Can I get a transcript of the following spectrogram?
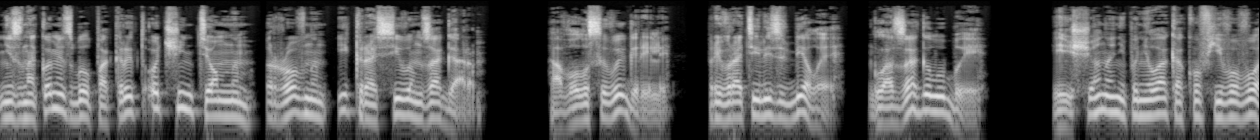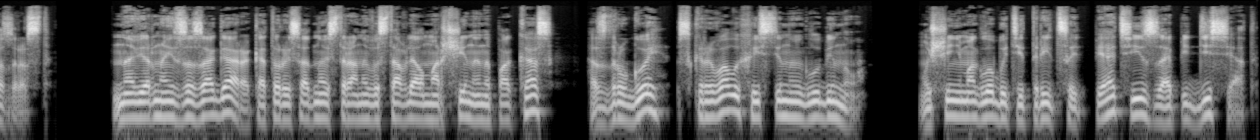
Незнакомец был покрыт очень темным, ровным и красивым загаром. А волосы выгорели, превратились в белые, глаза голубые. И еще она не поняла, каков его возраст. Наверное, из-за загара, который с одной стороны выставлял морщины на показ, а с другой скрывал их истинную глубину. Мужчине могло быть и 35, и за 50.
